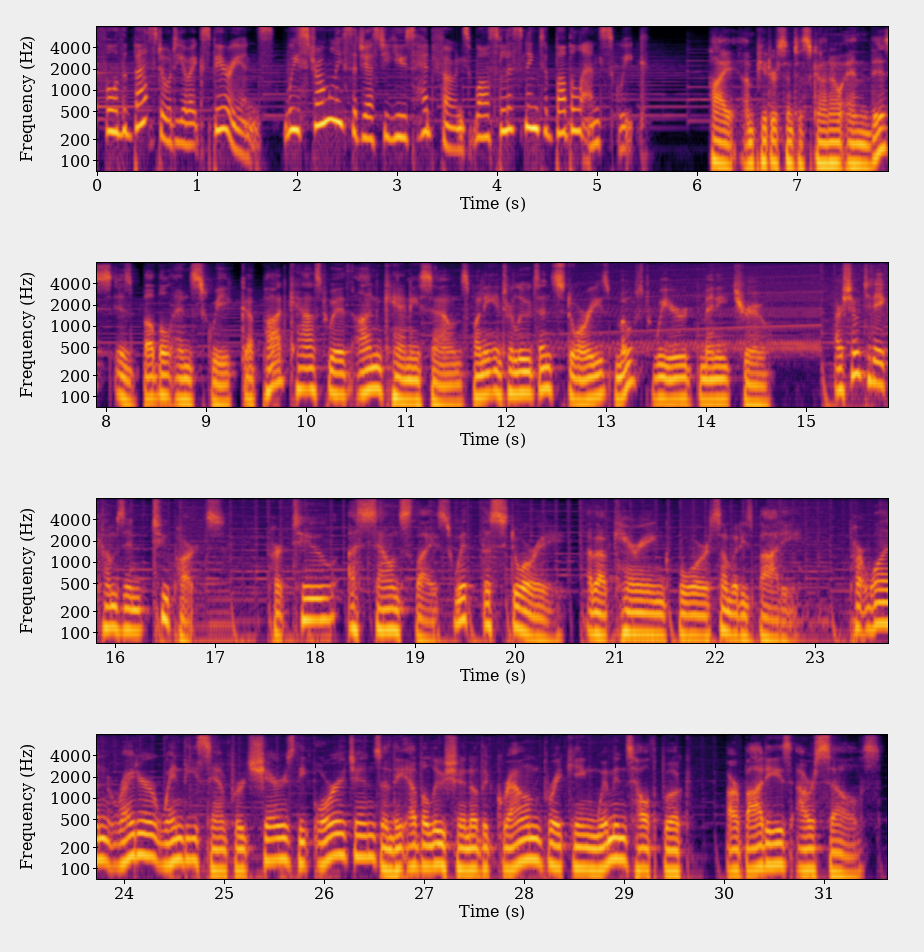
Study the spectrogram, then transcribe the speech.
For the best audio experience, we strongly suggest you use headphones whilst listening to Bubble and Squeak. Hi, I'm Peterson Toscano, and this is Bubble and Squeak, a podcast with uncanny sounds, funny interludes, and stories, most weird, many true. Our show today comes in two parts. Part two, a sound slice with the story about caring for somebody's body. Part one, writer Wendy Sanford shares the origins and the evolution of the groundbreaking women's health book, Our Bodies, Ourselves.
